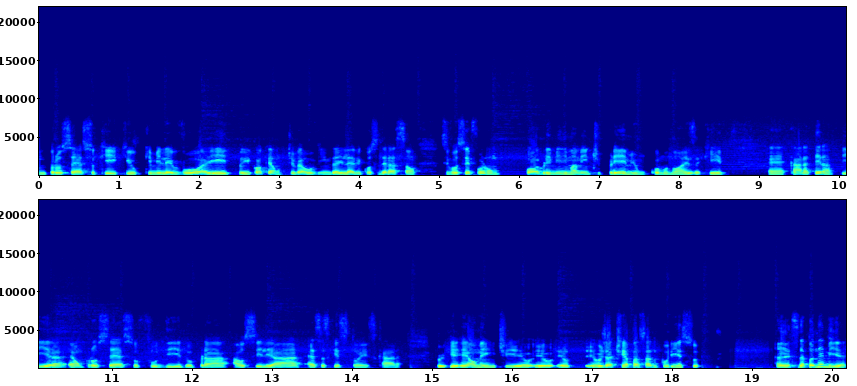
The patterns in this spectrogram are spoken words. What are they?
em processo que, que, que me levou aí, e qualquer um que estiver ouvindo aí leve em consideração. Se você for um pobre minimamente premium, como nós aqui, é, cara, terapia é um processo fodido para auxiliar essas questões, cara. Porque realmente, eu, eu, eu, eu já tinha passado por isso antes da pandemia.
